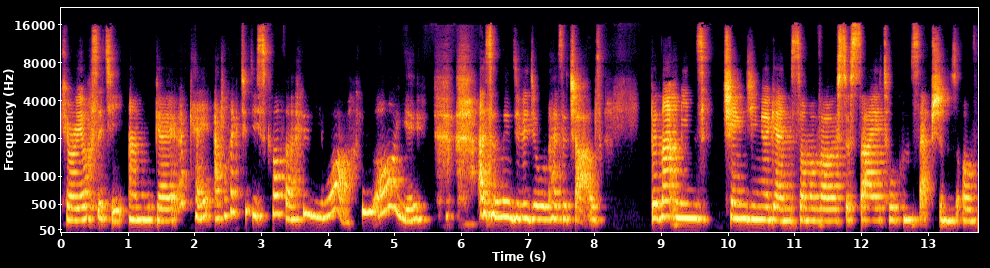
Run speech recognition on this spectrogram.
curiosity and go, okay, I'd like to discover who you are. Who are you as an individual, as a child? But that means changing again some of our societal conceptions of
